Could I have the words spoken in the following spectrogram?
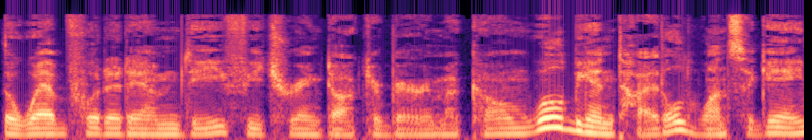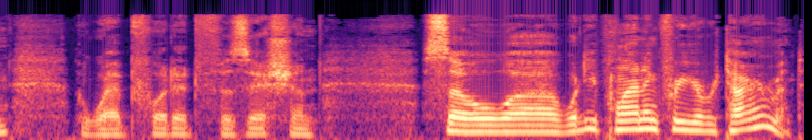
the Web-footed MD featuring Dr. Barrie McCombs will be entitled once again "The Web-footed Physician." So, uh, what are you planning for your retirement?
